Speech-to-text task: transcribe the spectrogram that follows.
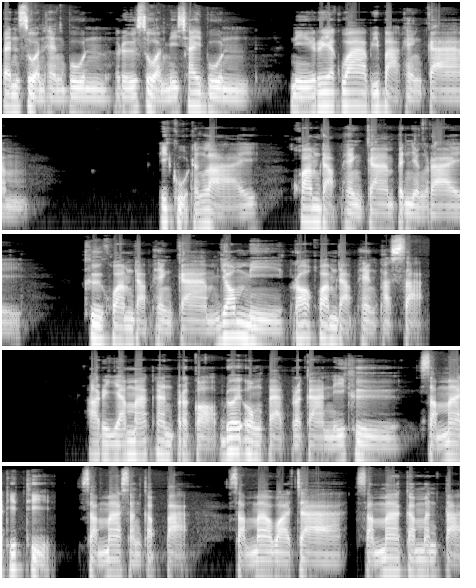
เป็นส่วนแห่งบุญหรือส่วนมิใช่บุญ นี้เรียกว่าวิบากแห่งกามพิกุทั้งหลาย ความดับแห่งกามเป็นอย่างไร คือความดับแห่งกามย่อมมีเพราะความดับแห่งผัสสะอริยมรรคอันประกอบด้วยองค์ 8 ประการนี้คือ สัมมาทิฏฐิ สัมมาสังกัปปะ สัมมาวาจา สัมมากัมมันตะ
